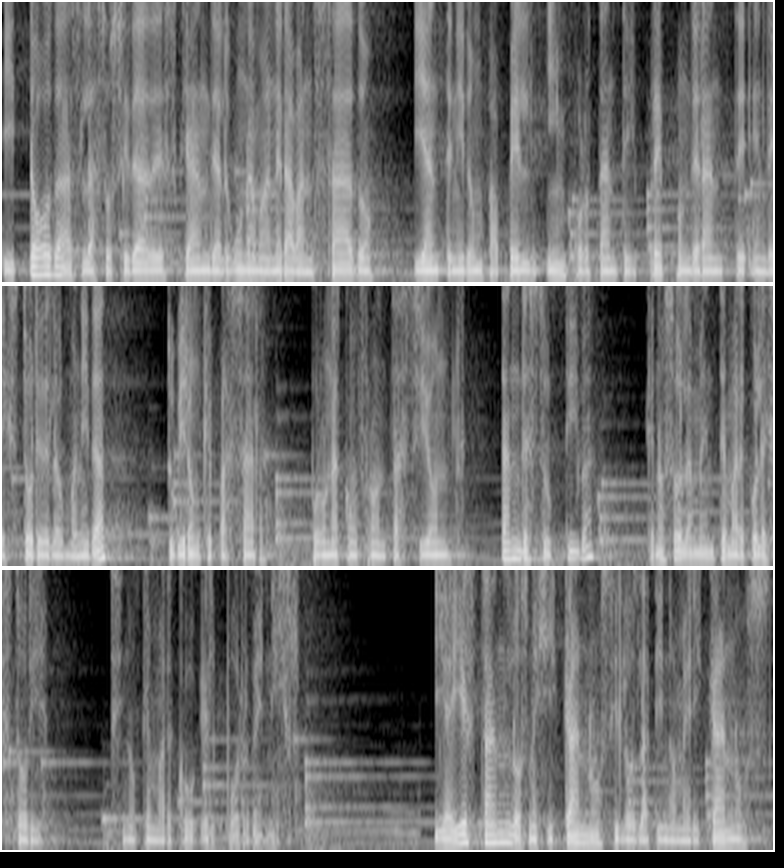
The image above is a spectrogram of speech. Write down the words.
y todas las sociedades que han de alguna manera avanzado y han tenido un papel importante y preponderante en la historia de la humanidad, tuvieron que pasar por una confrontación tan destructiva que no solamente marcó la historia, sino que marcó el porvenir. Y ahí están los mexicanos y los latinoamericanos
